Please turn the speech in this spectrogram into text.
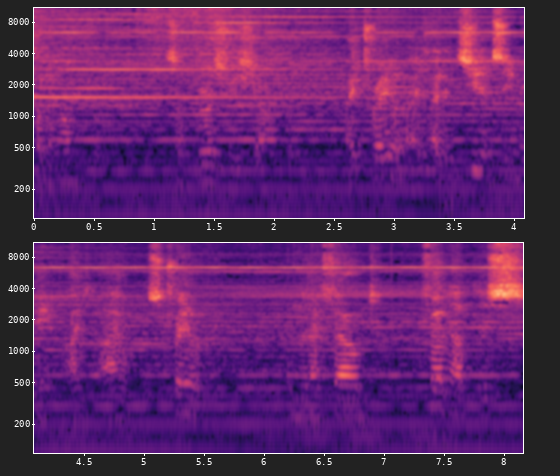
coming home from some grocery shop. I trailed. I, I didn't. She didn't see me. I, I was trailing. And then I found found out this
